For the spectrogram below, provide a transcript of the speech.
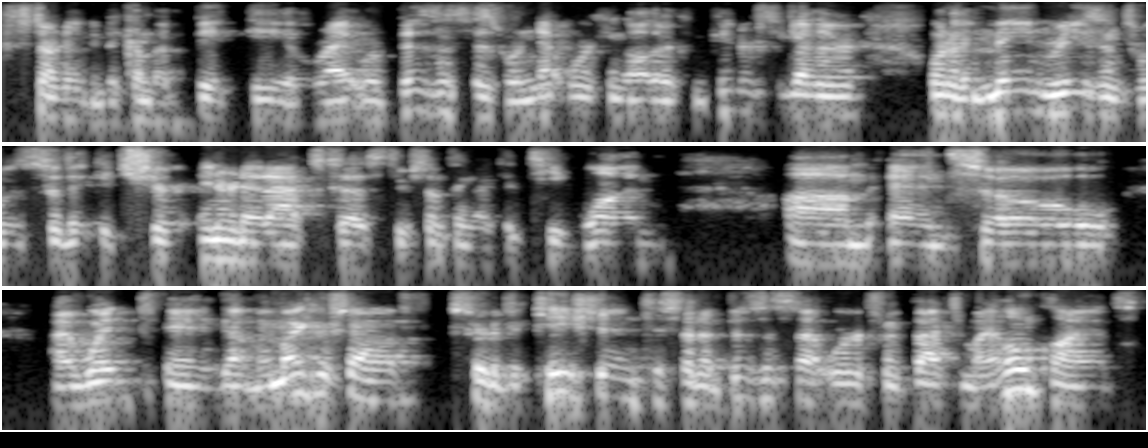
starting to become a big deal, right? Where businesses were networking all their computers together. One of the main reasons was so they could share internet access through something like a T1, um, and so. I went and got my Microsoft certification to set up business networks, went back to my home clients.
